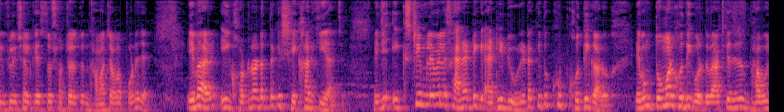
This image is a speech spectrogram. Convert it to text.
ইনফ্লুয়েন্সিয়াল কেস তো সচরাচর ধামাচাপা পড়ে যায়। এবার এই ঘটনাটার থেকে শেখার কি আছে? এই যে এক্সট্রিম লেভেলে ফ্যানাটিক অ্যাটিটিউড এটা কিন্তু খুব ক্ষতিকারক এবং তোমার ক্ষতি করতে হবে আজকে জাস্ট ভাবুন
